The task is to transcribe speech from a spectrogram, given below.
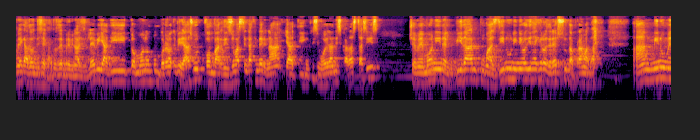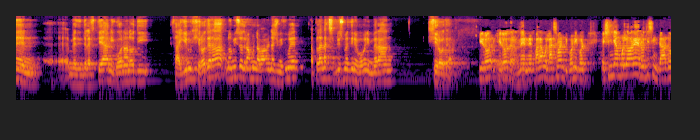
100%, 100% δεν πρέπει να τις βλέπει, γιατί το μόνο που μπορεί να το επηρεάσουν, βομβαρδιζόμαστε καθημερινά για την χρησιμότητα της κατάστασης και με μόνη ελπίδα που μας δίνουν είναι ότι θα χειροτερεύσουν τα πράγματα. Αν μείνουμε ε, με την τελευταία εικόνα ότι θα γίνουν χειρότερα, νομίζω ότι να πάμε να κοιμηθούμε, απλά να ξυπνήσουμε την επόμενη μέρα χειρότερα. Χειρότερα, ναι, ναι, πάρα πολλά σημαντικό, Νίκολ. Έχει μια πολύ ωραία ερώτηση κάτω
